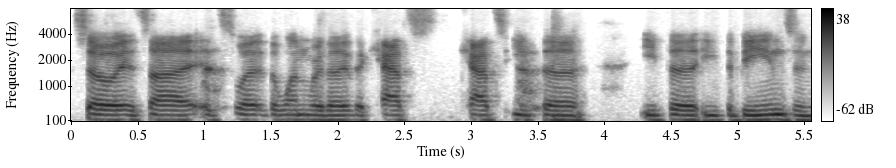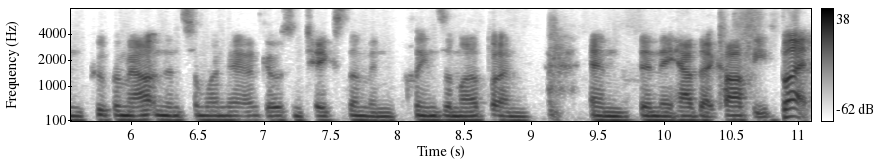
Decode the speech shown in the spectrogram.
So it's uh, it's what the one where the, the cats cats eat the eat the eat the beans and poop them out, and then someone uh, goes and takes them and cleans them up, and and then they have that coffee. But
